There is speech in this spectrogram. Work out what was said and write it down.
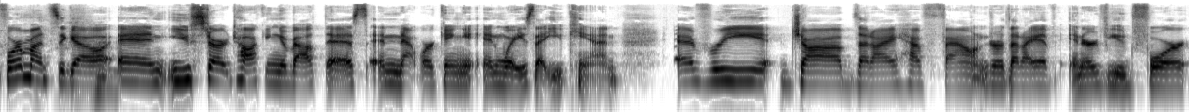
four months ago and you start talking about this and networking in ways that you can. Every job that I have found or that I have interviewed for,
